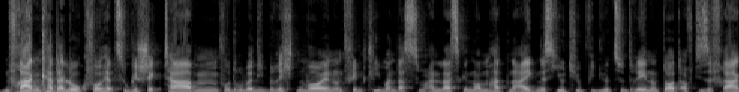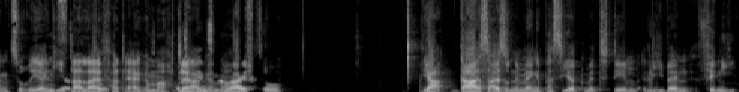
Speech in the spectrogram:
einen Fragenkatalog vorher zugeschickt haben, worüber die berichten wollen und Finn Kliman das zum Anlass genommen hat, ein eigenes YouTube-Video zu drehen und dort auf diese Fragen zu reagieren. Insta Live so. hat er gemacht, Oder ja, Insta genau. Live so. Ja, da ist also eine Menge passiert mit dem lieben Finny.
